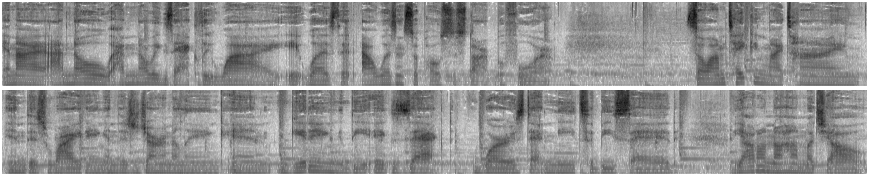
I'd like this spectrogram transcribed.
And I, I know, I know exactly why it was that I wasn't supposed to start before. So I'm taking my time in this writing and this journaling and getting the exact words that need to be said. Y'all don't know how much y'all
